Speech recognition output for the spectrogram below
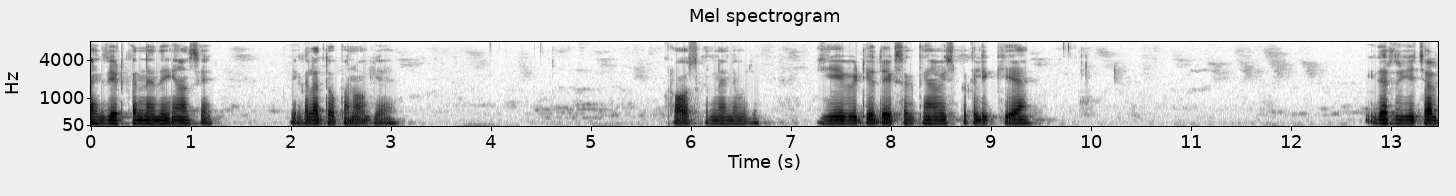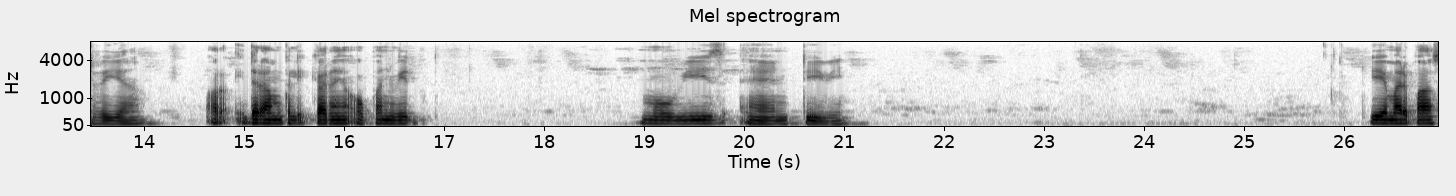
एग्ज़िट करने दें यहाँ से। ये गलत ओपन हो गया है। क्रॉस करने दें मुझे। ये वीडियो देख सकते हैं हम इस पर क्लिक किया है। इधर तो ये चल रही है। और इधर हम क्लिक कर रहे हैं open with movies and TV ये हमारे पास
